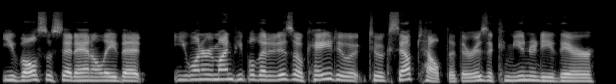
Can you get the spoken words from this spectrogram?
you've also said annalee that you want to remind people that it is okay to to accept help that there is a community there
